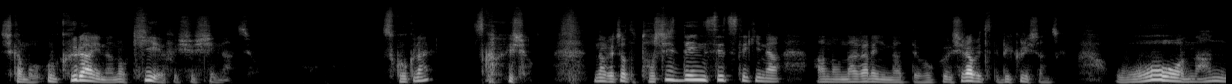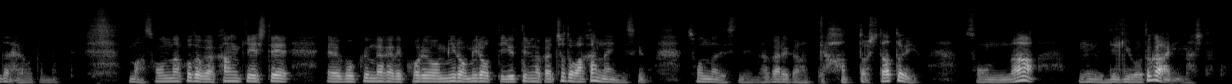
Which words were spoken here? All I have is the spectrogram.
しかもウクライナのキエフ出身なんですよ。すごくない？すごいでしょ？なんかちょっと都市伝説的なあの流れになって僕調べててびっくりしたんですけど、おおなんだよと思って。まあそんなことが関係して、えー、僕の中でこれを見ろ見ろって言ってるのかちょっとわかんないんですけど、そんなですね、流れがあってハッとしたという、そんな、うん、出来事がありましたと。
